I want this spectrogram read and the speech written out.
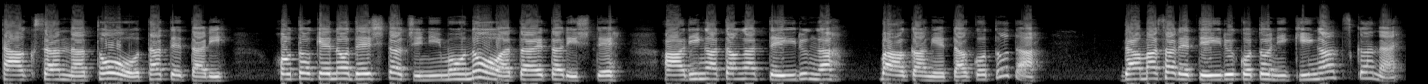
たくさんな塔を建てたり仏の弟子たちに物を与えたりして、ありがたがっているが、馬鹿げたことだ。騙されていることに気がつかない。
